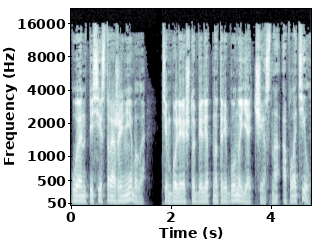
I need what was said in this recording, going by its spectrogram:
у NPC-стражей не было, тем более что билет на трибуну я честно оплатил.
